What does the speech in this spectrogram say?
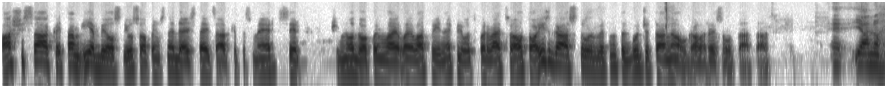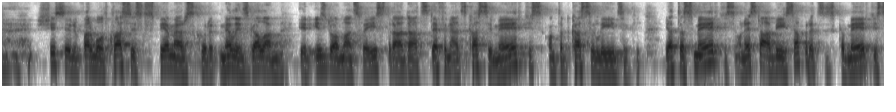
paši sāka tam iebilst. Jūs jau pirms nedēļas teicāt, ka tas mērķis ir šim nodoklim, lai, lai Latvija nekļūtu par vecu auto izgāstu, bet nu, budžetā nav gala rezultātā. E, jā, nu, šis ir varbūt klasisks piemērs, kur nelīdz galam ir izdomāts vai izstrādāts, definēts, kas ir mērķis un kas ir līdzekļi. Ja tas mērķis, un es tā biju sapratis, ka mērķis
